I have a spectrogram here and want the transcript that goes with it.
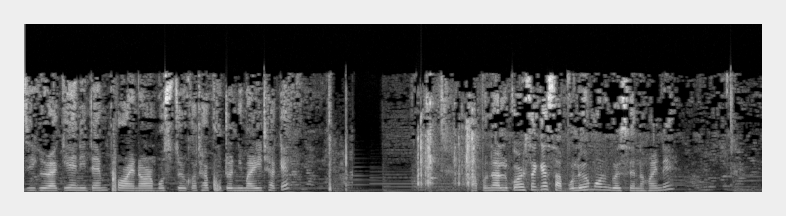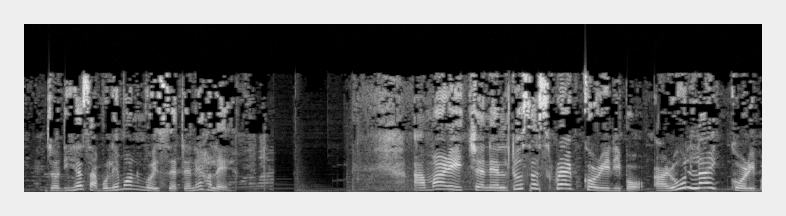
যিগৰাকী এনি টাইম ফৰেনৰ বস্তুৰ কথা ফুটনি মাৰি থাকে। আপোনালোকৰ চাগে চাবলৈও মন গৈছে নহয়নে? যদিহে চাবলৈ মন গৈছে তেনেহ'লে। আমাৰ এই চেনেলটো ছাবস্ক্ৰাইব কৰি দিব আৰু লাইক কৰিব।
